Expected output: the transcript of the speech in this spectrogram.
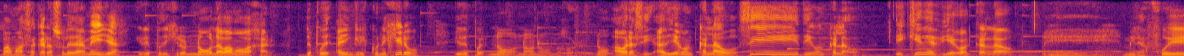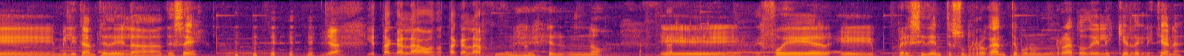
vamos a sacar a Soledad Mella, y después dijeron, no, la vamos a bajar. Después a Ingrid Conejero, y después, no, no, no, mejor. No, ahora sí, a Diego Ancalao. Sí, Diego Ancalao. ¿Y quién es Diego Ancalao? Eh, mira, fue militante de la DC. ¿Ya? ¿Y está calado o no está calado? no. Eh, fue eh, presidente subrogante por un rato de la izquierda cristiana.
